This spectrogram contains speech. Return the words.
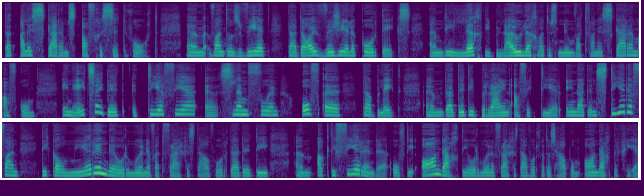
dat alle skerms afgesit word. Ehm um, want ons weet dat daai visuele korteks, ehm um, die lig, die blou lig wat ons noem wat van 'n skerm afkom en het sy dit 'n TV, 'n slimfoon of 'n tablet ehm um, dat dit die brein affekteer en dat in steede van die kalmerende hormone wat vrygestel word dat dit die ehm um, aktiverende of die aandag die hormone vrygestel word wat ons help om aandag te gee.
